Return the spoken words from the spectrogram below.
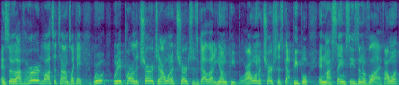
And so I've heard lots of times, like, hey, we're, we're part of the church, and I want a church that's got a lot of young people, or I want a church that's got people in my same season of life. I want,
